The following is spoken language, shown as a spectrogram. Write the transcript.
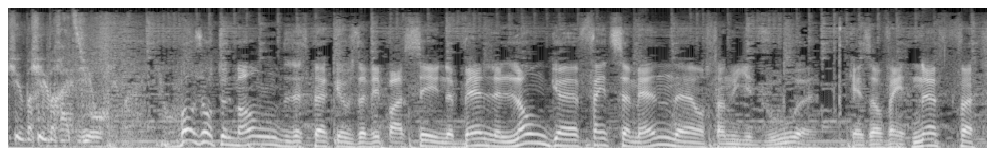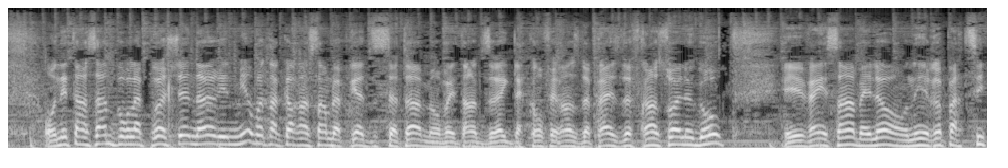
Cube, Cube Radio. Bonjour tout le monde, j'espère que vous avez passé une belle longue fin de semaine. On s'ennuyait de vous. 15h29. On est ensemble pour la prochaine heure et demie. On va être encore ensemble après à 17h, mais on va être en direct de la conférence de presse de François Legault. Et Vincent, ben là, on est reparti.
